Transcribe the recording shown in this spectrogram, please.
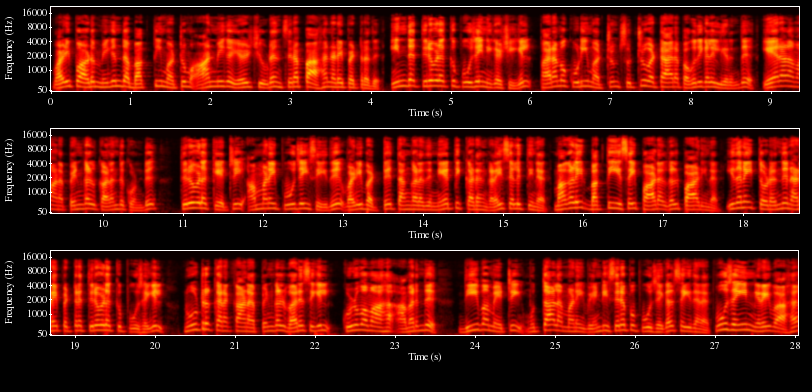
வழிபாடும் மிகுந்த பக்தி மற்றும் ஆன்மீக எழுச்சியுடன் சிறப்பாக நடைபெற்றது. இந்த திருவிளக்கு பூஜை நிகழ்ச்சியில் பரமக்குடி மற்றும் சுற்றுவட்டார பகுதிகளில் இருந்து ஏராளமான பெண்கள் கலந்து கொண்டு திருவிளக்கேற்றி அம்மனை பூஜை செய்து வழிபட்டு தங்களது நேர்த்திக் கடன்களை செலுத்தினர். மகளிர் பக்தி இசை பாடல்கள் பாடினர். இதனைத் தொடர்ந்து நடைபெற்ற திருவிளக்கு பூஜையில் நூற்றுக்கணக்கான பெண்கள் வரிசையில் குழுமமாக அமர்ந்து தீபமேற்றி முத்தாளம்மனை வேண்டி சிறப்பு பூஜைகள் செய்தனர். பூஜையின் நிறைவாக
